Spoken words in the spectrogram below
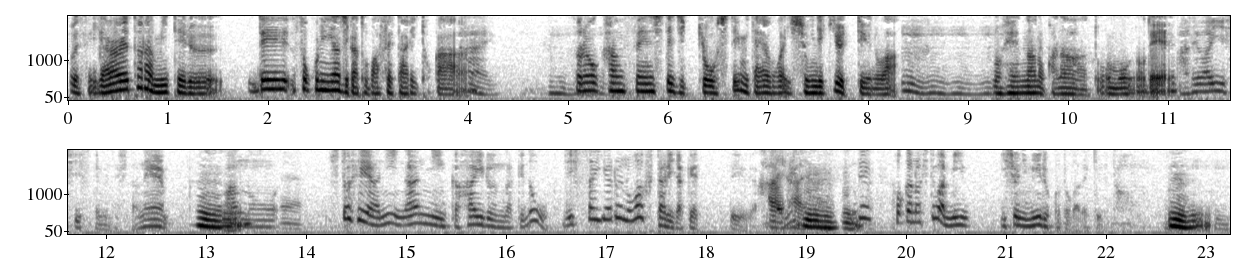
そうですね、やられたら見てる、で、そこにヤジが飛ばせたりとか、はい。うんそれを観戦して実況してみたいなのが一緒にできるっていうのは、うんうんうんうん。この辺なのかなと思うので、あれはいいシステムでしたね。うん。あの、ね一部屋に何人か入るんだけど、実際やるのは二人だけっていうやつですね。はいはいうんうんで、他の人は見一緒に見ることができると。うん。うんうん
